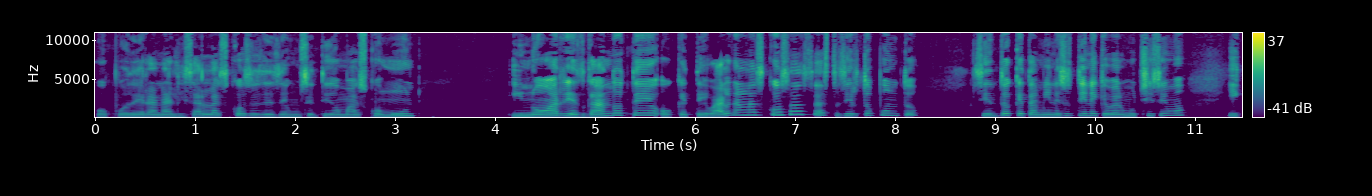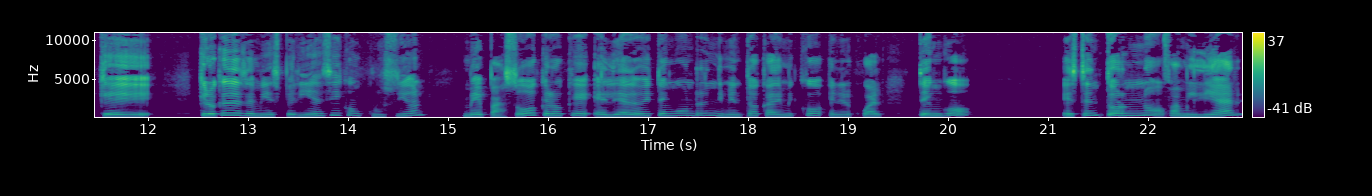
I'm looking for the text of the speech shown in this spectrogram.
o poder analizar las cosas desde un sentido más común y no arriesgándote o que te valgan las cosas hasta cierto punto. Siento que también eso tiene que ver muchísimo y que creo que desde mi experiencia y conclusión me pasó, creo que el día de hoy tengo un rendimiento académico en el cual tengo este entorno familiar,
